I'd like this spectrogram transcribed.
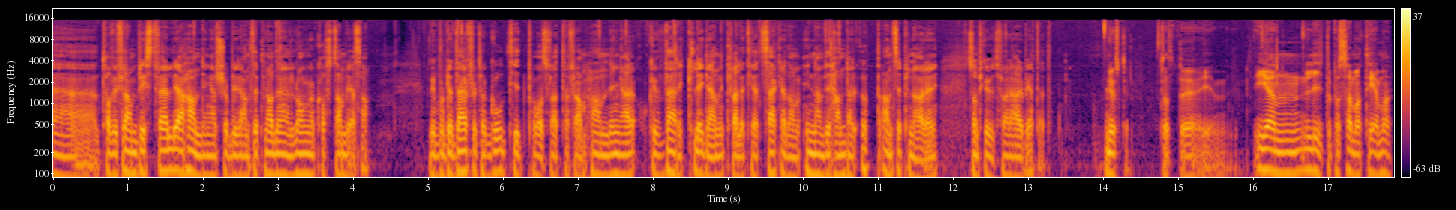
Eh, tar vi fram bristfälliga handlingar så blir entreprenaden en lång och kostsam resa. Vi borde därför ta god tid på oss för att ta fram handlingar och verkligen kvalitetssäkra dem innan vi handlar upp entreprenörer som ska utföra arbetet. Just det. Så att, eh, igen, lite på samma tema.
